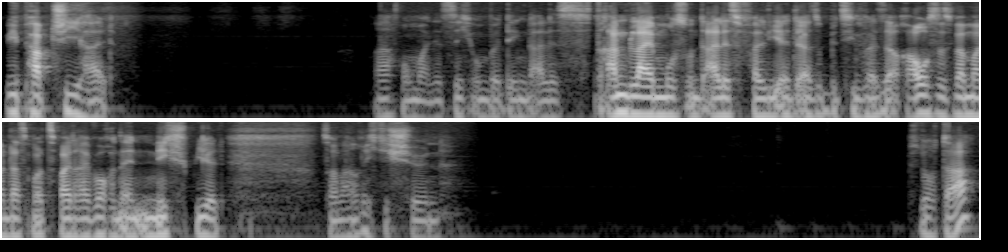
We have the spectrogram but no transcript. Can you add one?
wie PUBG halt. Ja, wo man jetzt nicht unbedingt alles dranbleiben muss und alles verliert, also beziehungsweise auch raus ist, wenn man das mal zwei, drei Wochenenden nicht spielt, sondern richtig schön. Bist du noch da?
